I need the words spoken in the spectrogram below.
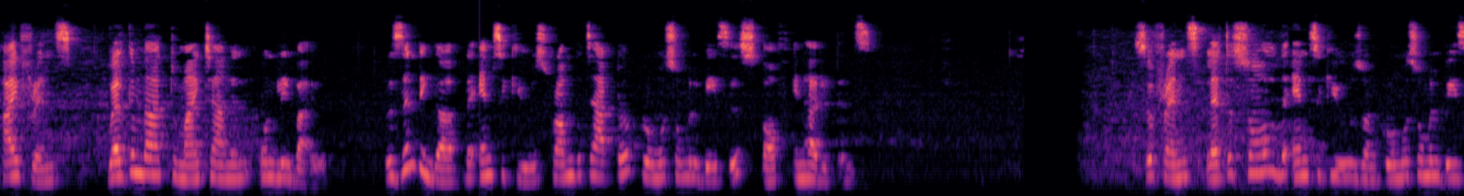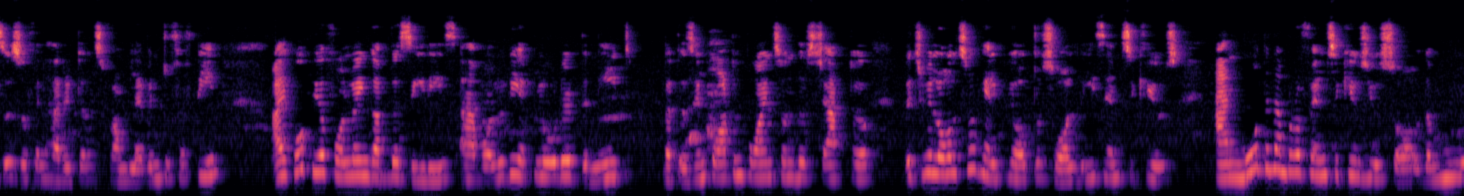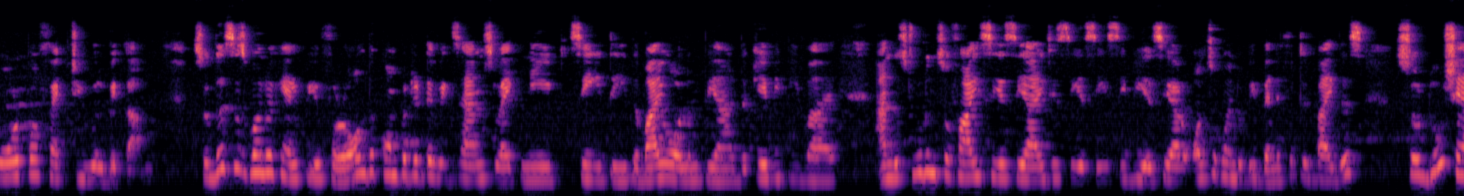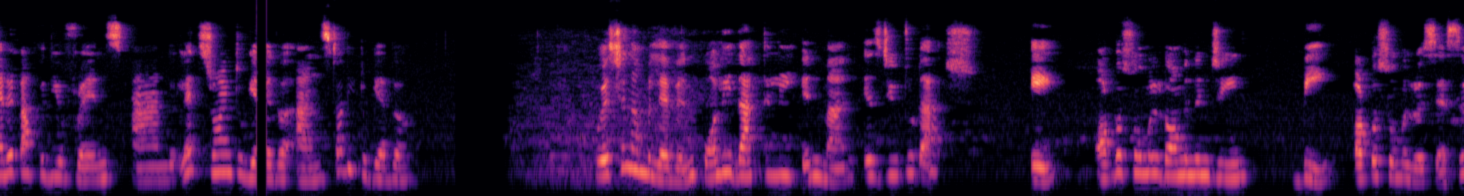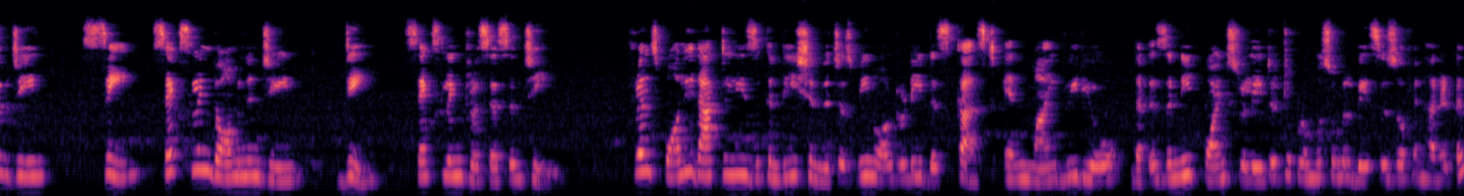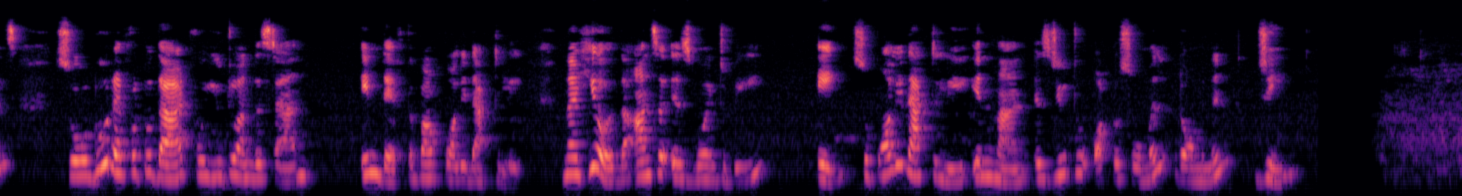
Hi friends, welcome back to my channel Only Bio. Presenting up the MCQs from the chapter Chromosomal Basis of Inheritance. So friends, let us solve the MCQs on chromosomal basis of inheritance from 11 to 15. I hope you're following up the series. I have already uploaded the NEET that is important points on this chapter which will also help you out to solve these MCQs and more the number of MCQs you solve, the more perfect you will become. So this is going to help you for all the competitive exams like NEET, CET, the Bio Olympiad, the KVPY, and the students of ICSE, IGCSE, CBSE are also going to be benefited by this. So do share it up with your friends and let's join together and study together. Question number 11. Polydactyly in man is due to dash. A. Autosomal dominant gene B. Autosomal recessive gene. C. Sex-linked dominant gene. D. Sex-linked recessive gene. Friends, polydactyly is a condition which has been already discussed in my video that is the NEET points related to chromosomal basis of inheritance. So do refer to that for you to understand in depth about polydactyly. Now here the answer is going to be A. So polydactyly in man is due to autosomal dominant gene.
